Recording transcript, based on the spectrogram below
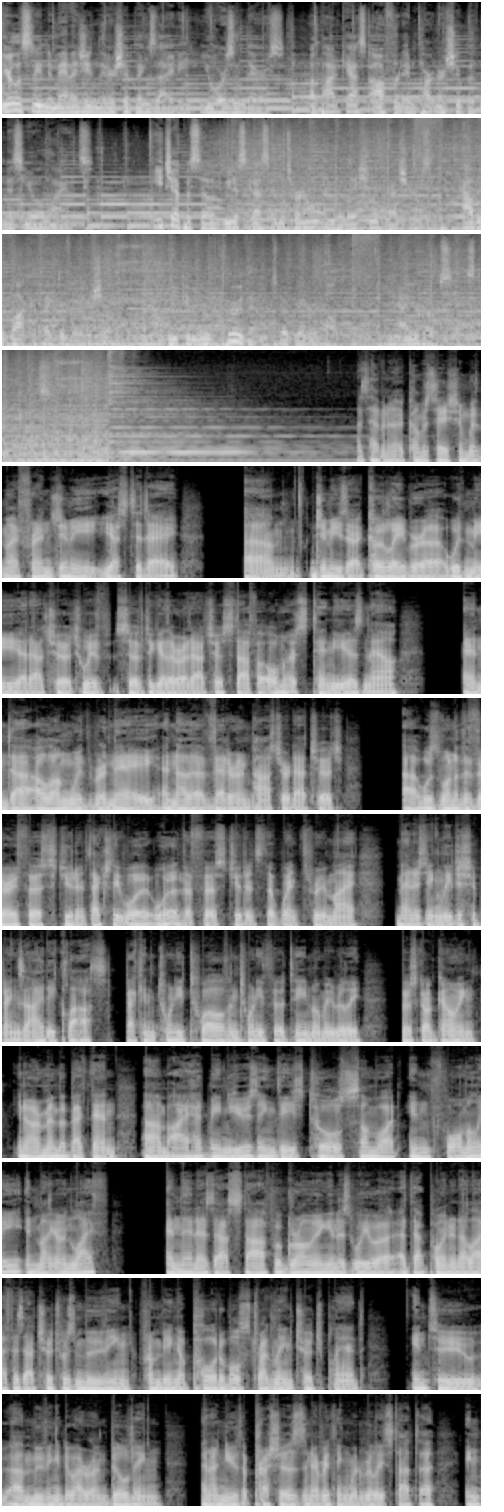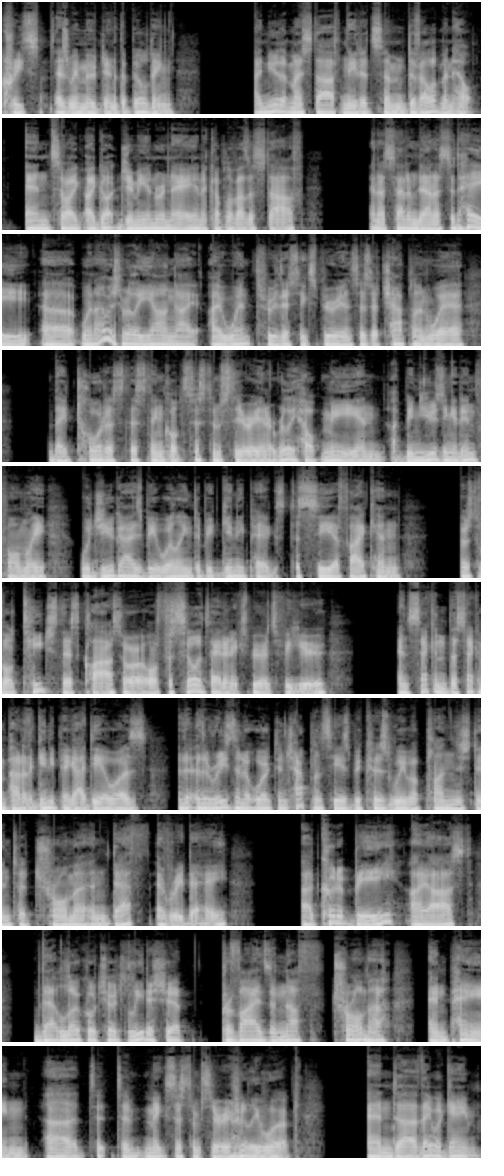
You're listening to Managing Leadership Anxiety, Yours and Theirs, a podcast offered in partnership with Missio Alliance. Each episode, we discuss internal and relational pressures, how they block effective leadership, and how we can move through them to a greater health. And now, your host, Steve Cuss. I was having a conversation with my friend Jimmy yesterday. Um, Jimmy's a co laborer with me at our church. We've served together at our church staff for almost 10 years now and uh, along with Renee, another veteran pastor at our church, uh, was one of the very first students, actually, were, were the first students that went through my managing leadership anxiety class back in 2012 and 2013 when we really first got going. You know, I remember back then um, I had been using these tools somewhat informally in my own life. And then as our staff were growing and as we were at that point in our life, as our church was moving from being a portable, struggling church plant into uh, moving into our own building, and I knew the pressures and everything would really start to increase as we moved into the building. I knew that my staff needed some development help. And so I, I got Jimmy and Renee and a couple of other staff, and I sat them down. I said, Hey, uh, when I was really young, I, I went through this experience as a chaplain where they taught us this thing called systems theory, and it really helped me. And I've been using it informally. Would you guys be willing to be guinea pigs to see if I can first of all, teach this class or, or facilitate an experience for you. And second, the second part of the guinea pig idea was the, the reason it worked in chaplaincy is because we were plunged into trauma and death every day. Uh, could it be, I asked, that local church leadership provides enough trauma and pain uh, to, to make system theory really work? And uh, they were game.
